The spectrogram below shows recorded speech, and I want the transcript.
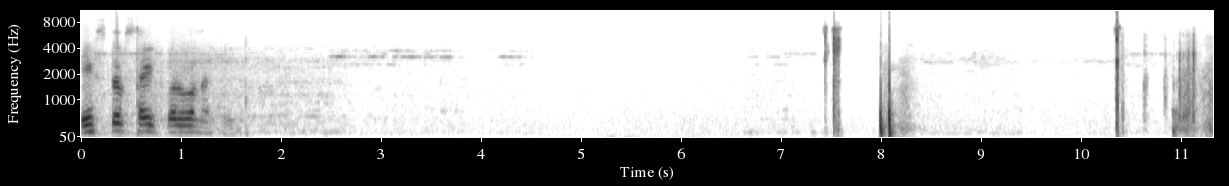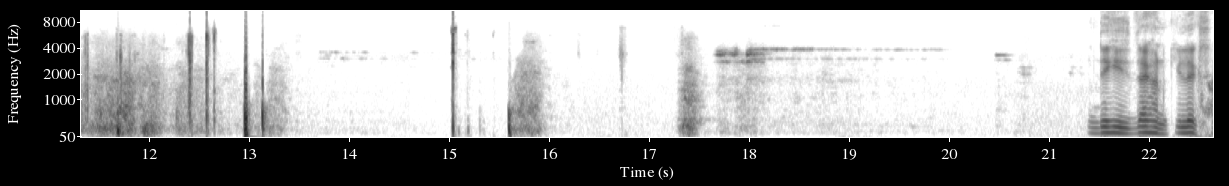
ডেস্কটপ সাইট করব নাকি দেখি দেখান কি লেখছে।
